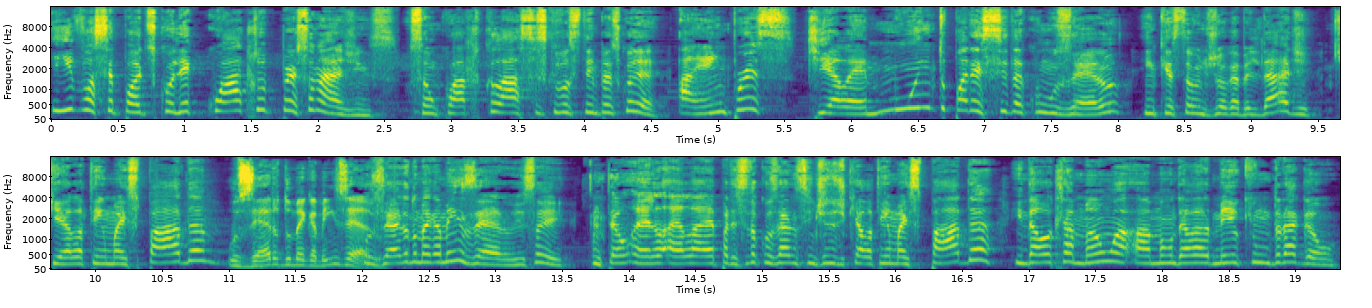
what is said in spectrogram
E você pode escolher quatro personagens. São quatro classes que você tem pra escolher. A Empress, que ela é muito parecida com o Zero em questão de jogabilidade, que ela tem uma espada, O zero do Mega Man Zero. o Zero do Mega Man Zero, isso aí. Então, ela, ela é parecida com o Zero no sentido de que ela tem uma espada e na outra mão, a, a mão dela é meio que um dragão.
